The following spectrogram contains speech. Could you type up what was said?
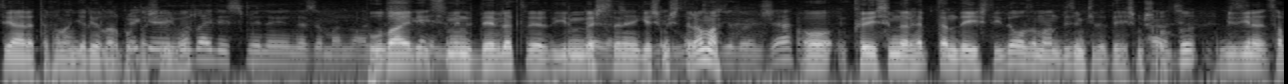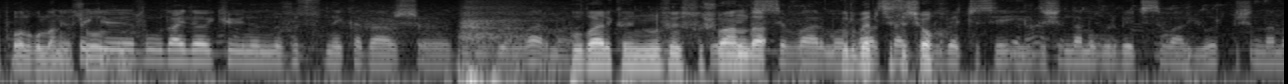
Ziyarete falan geliyorlar burada Peki şey var. Buğdaylı ismini ne zaman almış? Buğdaylı Yeni mi? ismini devlet verdi. 25 Evet, seneye geçmiştir 20-30 ama yıl önce. o köy isimleri hepten değiştiydi. O zaman bizimki de değişmiş Evet. oldu. Biz yine Sapoğlu kullanıyoruz Peki çoğunluğu. Buğdaylı köyünün nüfus ne kadar? e, Bir bilgin var mı? Buğdaylı köyünün nüfusu şu anda Gurbetçisi var mı? gurbetçisi Varsa çok. Gurbetçisi il dışında mı gurbetçisi var? Yurt dışında mı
